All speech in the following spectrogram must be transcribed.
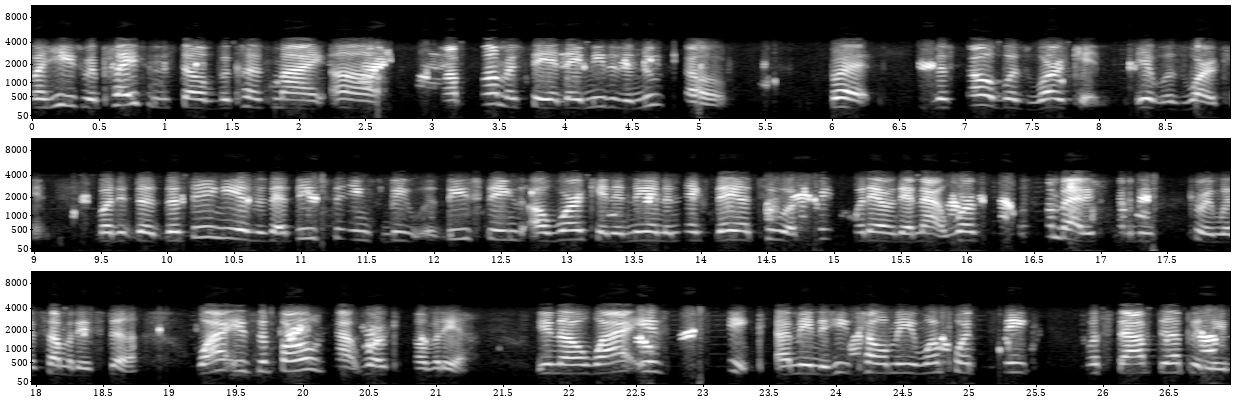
but he's replacing the stove because my uh my plumber said they needed a new stove. But the stove was working. It was working. But the the thing is, is that these things be these things are working, and then the next day or two or three, whatever, they're not working. Somebody's got to be tinkering with some of this stuff. Why is the phone not working over there? You know, why is sink? I mean, he told me at one point the sink was stopped up in the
